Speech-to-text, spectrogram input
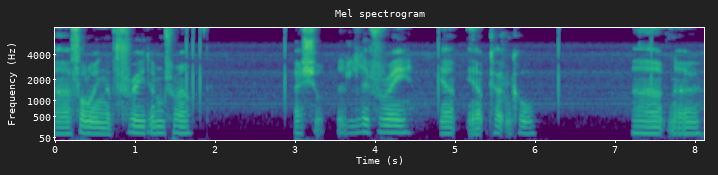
Uh, following the Freedom Trail. Special delivery. Yep, yep, curtain call. Uh, no.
